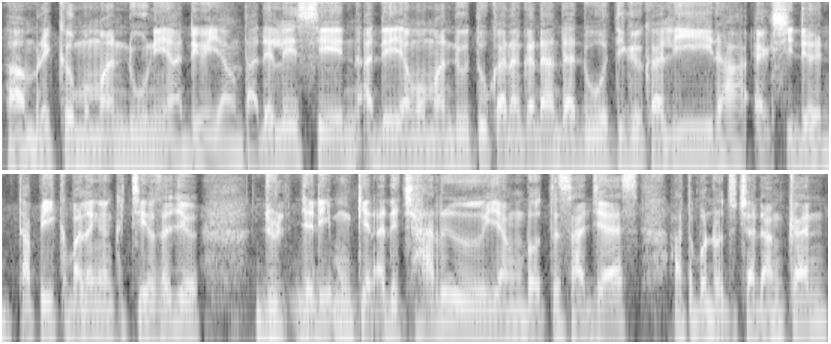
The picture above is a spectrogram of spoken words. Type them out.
uh, mereka memandu ni ada yang tak ada lesen, ada yang memandu tu kadang-kadang dah 2 3 kali dah accident tapi kebalangan kecil saja. Jadi mungkin ada cara yang doktor suggest ataupun doktor cadangkan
